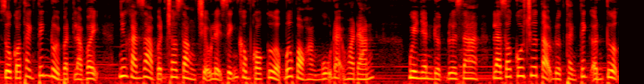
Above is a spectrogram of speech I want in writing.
dù có thành tích nổi bật là vậy, nhưng khán giả vẫn cho rằng Triệu Lệ Dĩnh không có cửa bước vào hàng ngũ đại hoa đán. Nguyên nhân được đưa ra là do cô chưa tạo được thành tích ấn tượng,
